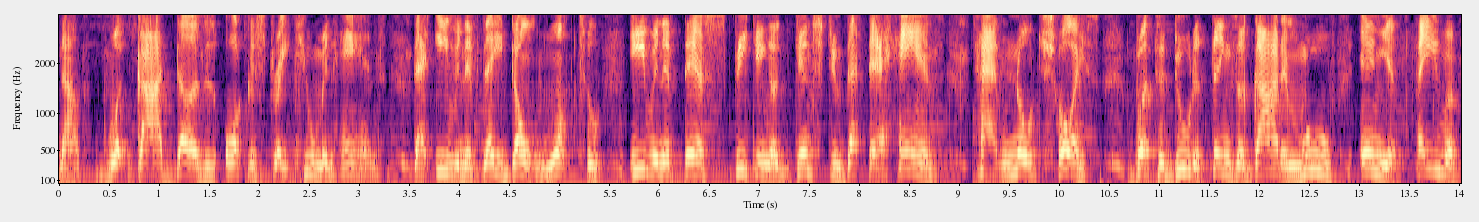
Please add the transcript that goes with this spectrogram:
Now, what God does is orchestrate human hands that even if they don't want to, even if they're speaking against you, that their hands have no choice but to do the things of God and move in your favor.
